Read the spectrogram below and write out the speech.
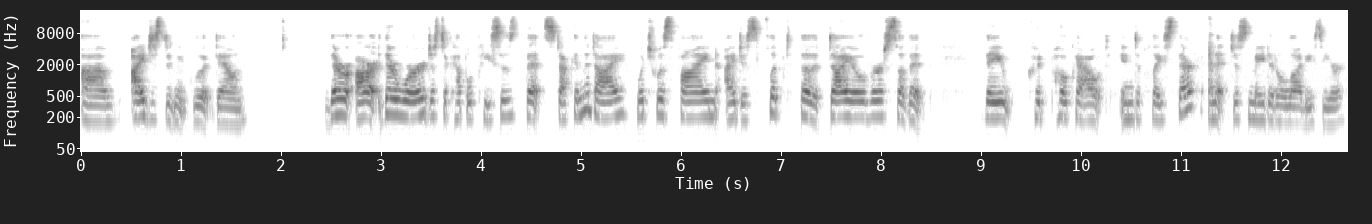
um, I just didn't glue it down. There are there were just a couple pieces that stuck in the die, which was fine. I just flipped the die over so that they could poke out into place there and it just made it a lot easier.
